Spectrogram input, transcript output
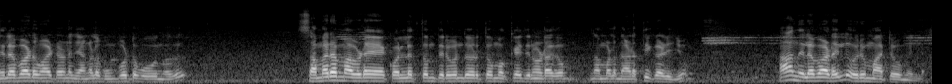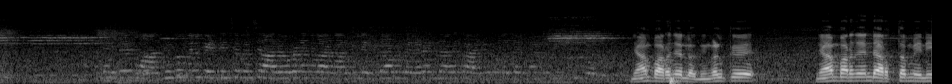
നിലപാടുമായിട്ടാണ് ഞങ്ങൾ മുമ്പോട്ട് പോകുന്നത്. സമരം അവിടെ കൊല്ലത്തും തിരുവനന്തപുരത്തും ഒക്കെ ഇതിനോടകം നമ്മൾ നടത്തി കഴിഞ്ഞു. ആ നിലപാടിൽ ഒരു മാറ്റവുമില്ല. ഞാൻ പറഞ്ഞല്ലോ നിങ്ങൾക്ക് ഞാൻ പറഞ്ഞതിന്റെ അർത്ഥം ഇനി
